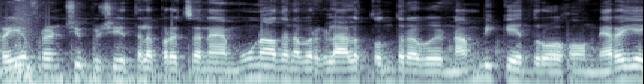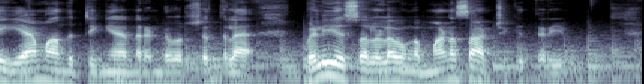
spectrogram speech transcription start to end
நிறைய ஃப்ரெண்ட்ஷிப் விஷயத்தில் பிரச்சனை. மூணாவது நபர்களால் தொந்தரவு நம்பிக்கை துரோகம் நிறைய ஏமாந்துட்டீங்க அந்த ரெண்டு வருஷத்தில். வெளியே சொல்லலை உங்கள் மனசாட்சிக்கு தெரியும்.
